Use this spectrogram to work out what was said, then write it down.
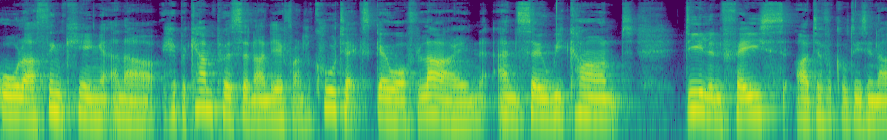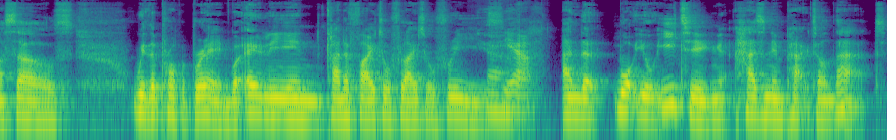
all our thinking and our hippocampus and our neofrontal cortex go offline. And so we can't deal and face our difficulties in ourselves with a proper brain. We're only in kind of fight or flight or freeze. Yeah. And that what you're eating has an impact on that.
